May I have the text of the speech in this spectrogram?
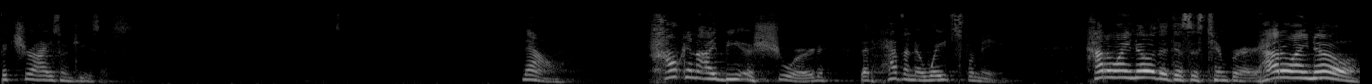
Fix your eyes on Jesus. Now, how can I be assured that heaven awaits for me? How do I know that this is temporary? How do I know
